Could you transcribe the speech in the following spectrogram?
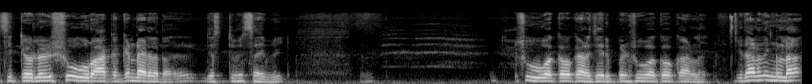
സിറ്റൗട്ടിലൊരു ഷൂ റാക്കൊക്കെ ഉണ്ടായിരുന്നു കേട്ടോ. ജസ്റ്റ് മിസ്സായി പോയി. ഷൂ ഒക്കെ വെക്കാണ് ചെരുപ്പൻ ഷൂ ഒക്കെ വെക്കാനുള്ളത്. ഇതാണ് നിങ്ങളുടെ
